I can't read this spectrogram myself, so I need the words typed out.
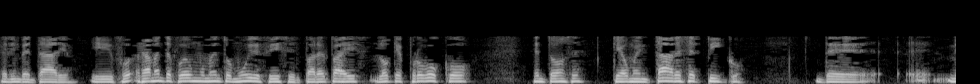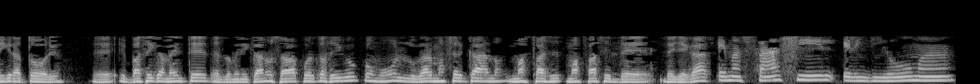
el inventario. Y realmente fue un momento muy difícil para el país, lo que provocó entonces que aumentara ese pico de eh, migratorio. Eh, y básicamente el dominicano usaba Puerto Rico como el lugar más cercano, más fácil, más fácil de, de llegar. Es más fácil el idioma,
